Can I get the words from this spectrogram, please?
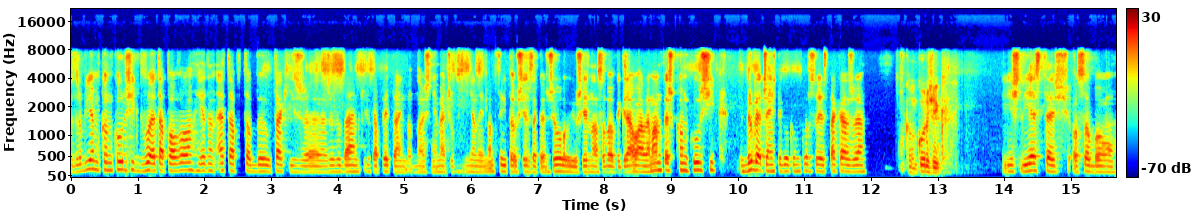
zrobiłem konkursik dwuetapowo. Jeden etap to był taki, że, że zadałem kilka pytań odnośnie meczów z minionej nocy i to już się zakończyło, już jedna osoba wygrała, ale mam też konkursik. Druga część tego konkursu jest taka, że. Konkursik. Jeśli jesteś osobą,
